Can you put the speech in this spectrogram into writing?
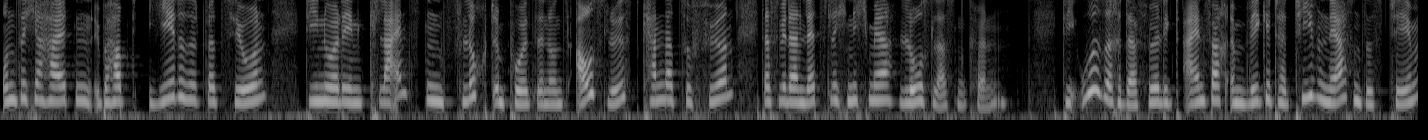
Unsicherheiten, überhaupt jede Situation, die nur den kleinsten Fluchtimpuls in uns auslöst, kann dazu führen, dass wir dann letztlich nicht mehr loslassen können. Die Ursache dafür liegt einfach im vegetativen Nervensystem,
